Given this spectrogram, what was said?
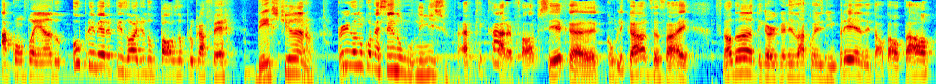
acompanhando o primeiro episódio do Pausa pro Café deste ano. Por que eu não comecei no, no início? É porque, cara, falar pra você, cara, é complicado. Você sai no final do ano, tem que organizar coisa de empresa e tal, tal, tal.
